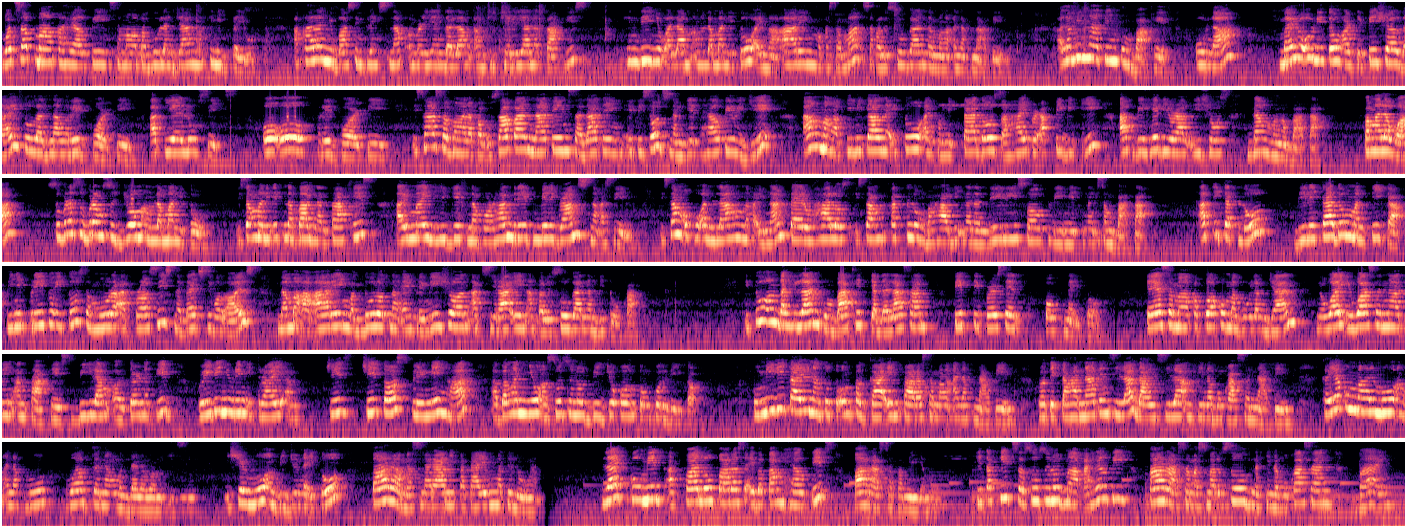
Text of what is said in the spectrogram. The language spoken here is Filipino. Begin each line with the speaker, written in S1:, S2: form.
S1: What's up mga ka-healthy? Sa mga magulang dyan, makinig kayo. Akala nyo ba simpleng snack o merienda lang ang chichirya na takis? Hindi nyo alam ang laman nito ay maaaring makasama sa kalusugan ng mga anak natin. Alamin natin kung bakit. Una, mayroon itong artificial dye tulad ng Red 40 at Yellow 6. Oo, Red 40. Isa sa mga napag-usapan natin sa dating episodes ng Get Healthy with G, ang mga chemical na ito ay konektado sa hyperactivity at behavioral issues ng mga bata. Pangalawa, sobra-sobrang sodium ang laman nito. Isang maliit na bag ng takis ay may higit na 400 mg ng asin. Isang upuan lang na kainan pero halos isang katlong bahagi na ng daily salt limit ng isang bata. At ikatlo, delikadong mantika. Piniprito ito sa mura at processed na vegetable oils na maaaring magdulot ng inflammation at sirain ang kalusugan ng bituka. Ito ang dahilan kung bakit kadalasan 50% off na ito. Kaya sa mga kapwa ko magulang dyan, naway iwasan natin ang takis bilang alternative. Pwede nyo rin itry ang Cheetos Flaming Hot. Abangan nyo ang susunod video kong tungkol dito. Pumili tayo ng totoong pagkain para sa mga anak natin. Protektahan natin sila dahil sila ang kinabukasan natin. Kaya kung mahal mo ang anak mo, huwag ka nang magdalawang isip. I-share mo ang video na ito para mas marami pa tayong matulungan. Like, comment at follow para sa iba pang health tips para sa pamilya mo. Kita-kits sa susunod mga ka-healthy para sa mas malusog na kinabukasan. Bye!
